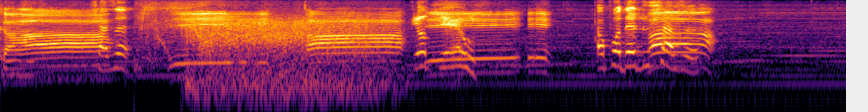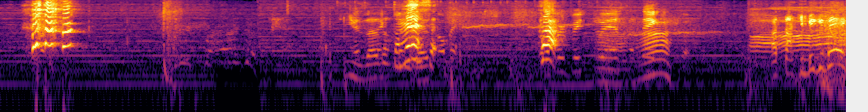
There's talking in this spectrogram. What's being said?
Shazam, E. Cá. Meu e- é o poder do Shazam. Ah! Risada Toma essa! Aperfeiçoei essa Ah. técnica. Ah. Ataque Big Bang!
